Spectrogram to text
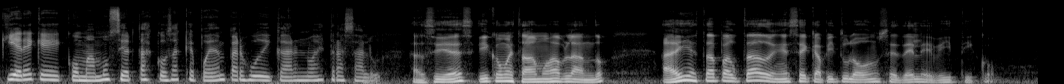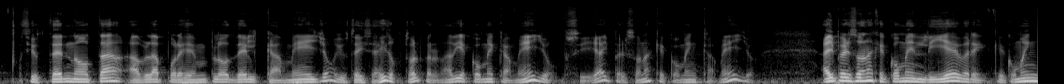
quiere que comamos ciertas cosas que pueden perjudicar nuestra salud. Así es, y como estábamos hablando, Ahí está pautado en ese capítulo 11 de Levítico. Si usted nota, habla por ejemplo del camello y usted dice, ay doctor, pero nadie come camello. Sí, hay personas que comen camello. Hay personas que comen liebre, que comen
